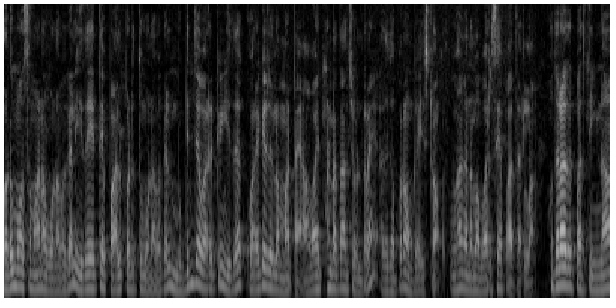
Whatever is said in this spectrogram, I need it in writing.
படுமோசமான உணவுகள் இதயத்தை பால்படுத்தும் உணவுகள் முடிஞ்ச வரைக்கும் இதை குறைக்க சொல்ல மாட்டேன். அவாய்ட் பண்ண தான் சொல்கிறேன் அதுக்கப்புறம் உங்கள் இஷ்டம். வாங்க நம்ம வரிசையாக பார்த்துடலாம். முதலாவது பார்த்தீங்கன்னா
